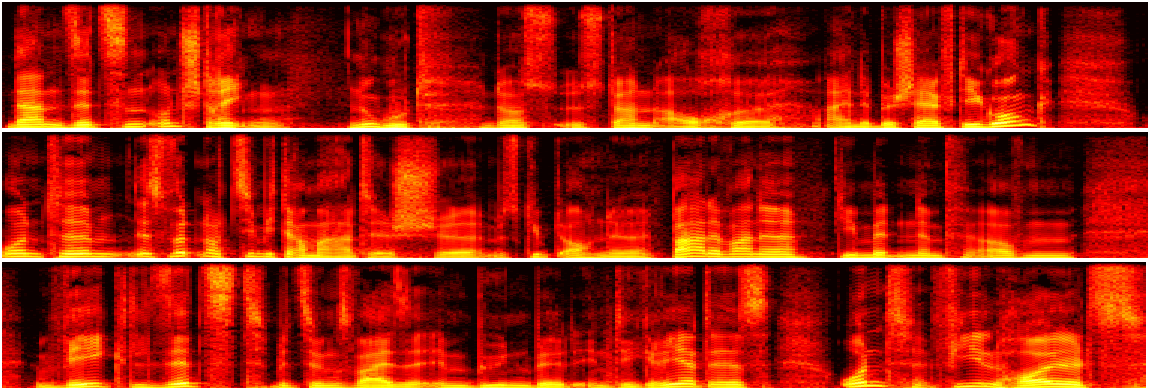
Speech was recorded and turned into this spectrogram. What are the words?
dann sitzen und stricken. Nun gut, das ist dann auch äh, eine Beschäftigung und äh, es wird noch ziemlich dramatisch. Äh, es gibt auch eine Badewanne, die mitten im, auf dem Weg sitzt, beziehungsweise im Bühnenbild integriert ist und viel Holz,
